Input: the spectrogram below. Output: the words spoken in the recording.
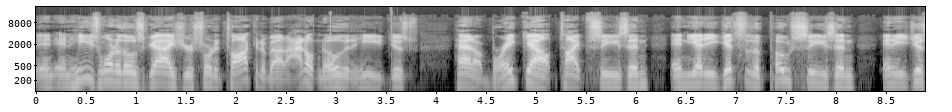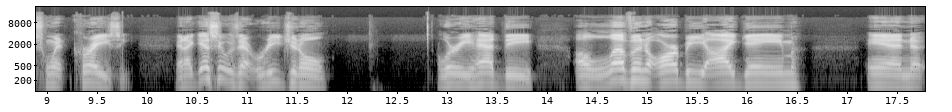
and, and he's one of those guys you're sort of talking about. I don't know that he just had a breakout type season, and yet he gets to the postseason and he just went crazy. And I guess it was at regional where he had the 11 RBI game and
